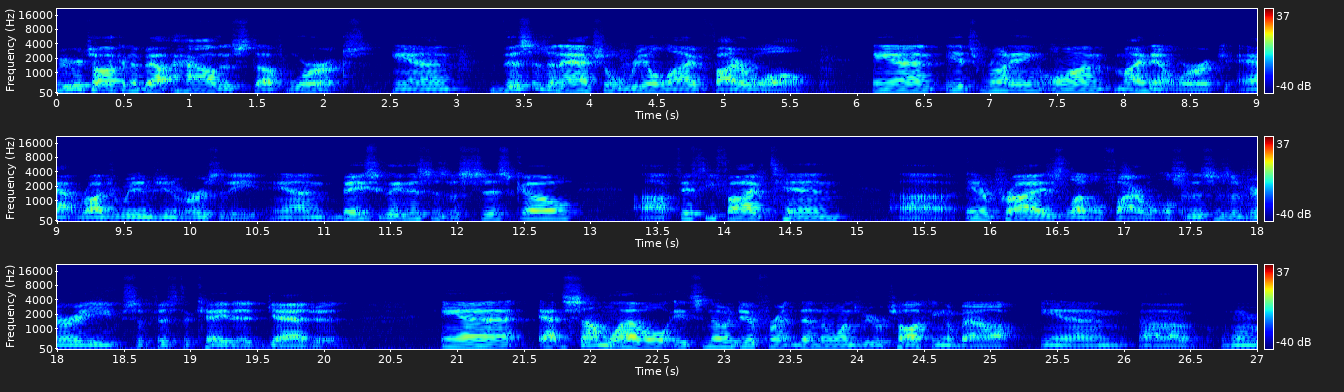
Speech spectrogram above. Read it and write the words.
we were talking about how this stuff works, and this is an actual real live firewall, and it's running on my network at Roger Williams University. And basically, this is a Cisco uh, 5510 uh, enterprise level firewall. So this is a very sophisticated gadget. And at some level, it's no different than the ones we were talking about in uh, when,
